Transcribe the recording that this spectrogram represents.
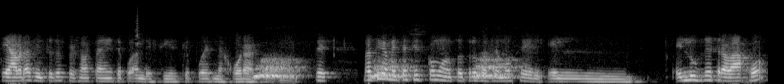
te abras y otras personas también te puedan decir que puedes mejorar. Entonces, básicamente así es como nosotros hacemos el, el, el loop de trabajo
